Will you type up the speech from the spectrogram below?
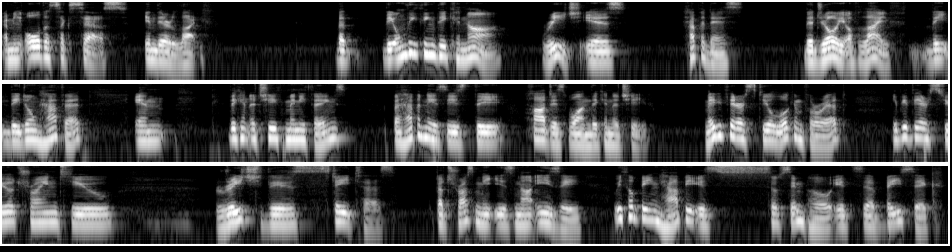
i mean all the success in their life. But the only thing they cannot reach is happiness the joy of life they they don't have it and they can achieve many things but happiness is the hardest one they can achieve. Maybe they're still looking for it, maybe they're still trying to reach this status. But trust me, it's not easy. We thought being happy is so simple. It's a basic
